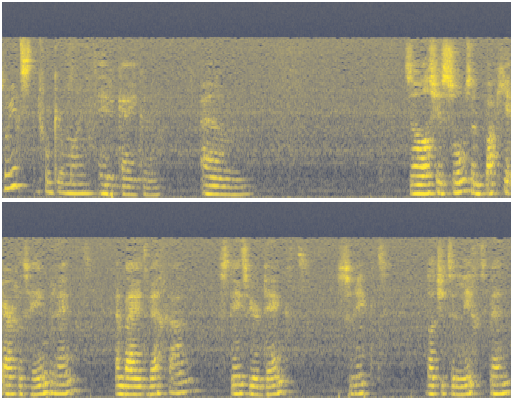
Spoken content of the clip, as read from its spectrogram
zoiets? Die vond ik heel mooi. even kijken. Ehm, zoals je soms een pakje ergens heen brengt en bij het weggaan steeds weer denkt, schrikt, dat je te licht bent,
